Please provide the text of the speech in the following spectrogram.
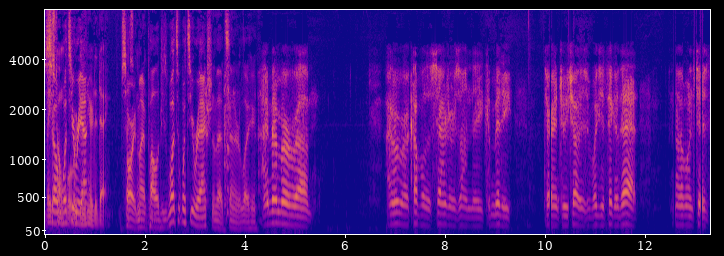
based so on what's what your we're doing here today. Sorry, my apologies. What's what's your reaction to that, Senator Leahy? I remember um, I remember a couple of the senators on the committee turning to each other said, What do you think of that? Another one said,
